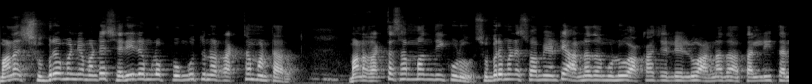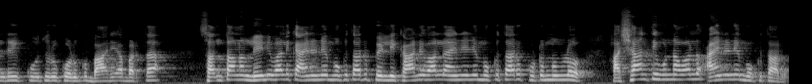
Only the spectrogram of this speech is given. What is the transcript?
మన సుబ్రహ్మణ్యం అంటే శరీరంలో పొంగుతున్న రక్తం అంటారు. మన రక్త సంబంధికుడు సుబ్రహ్మణ్య స్వామి అంటే అన్నదమ్ములు అక్క చెల్లెళ్ళు అన్నద తల్లి తండ్రి కూతురు కొడుకు భార్య భర్త సంతానం లేని వాళ్ళకి ఆయననే మొక్కుతారు పెళ్ళి కాని వాళ్ళు ఆయననే మొక్కుతారు కుటుంబంలో అశాంతి ఉన్న వాళ్ళు ఆయననే మొక్కుతారు.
